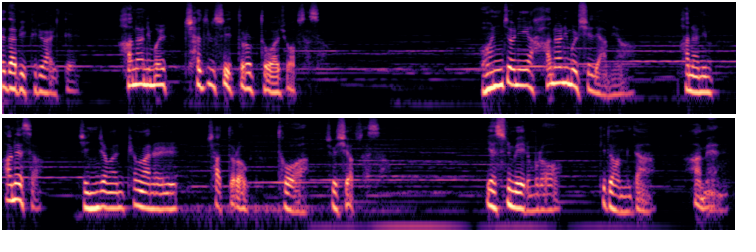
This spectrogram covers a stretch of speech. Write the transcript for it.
해답이 필요할 때 하나님을 찾을 수 있도록 도와주옵소서. 온전히 하나님을 신뢰하며 하나님 안에서 진정한 평안을 찾도록 도와 주시옵소서. 예수님의 이름으로 기도합니다. 아멘.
